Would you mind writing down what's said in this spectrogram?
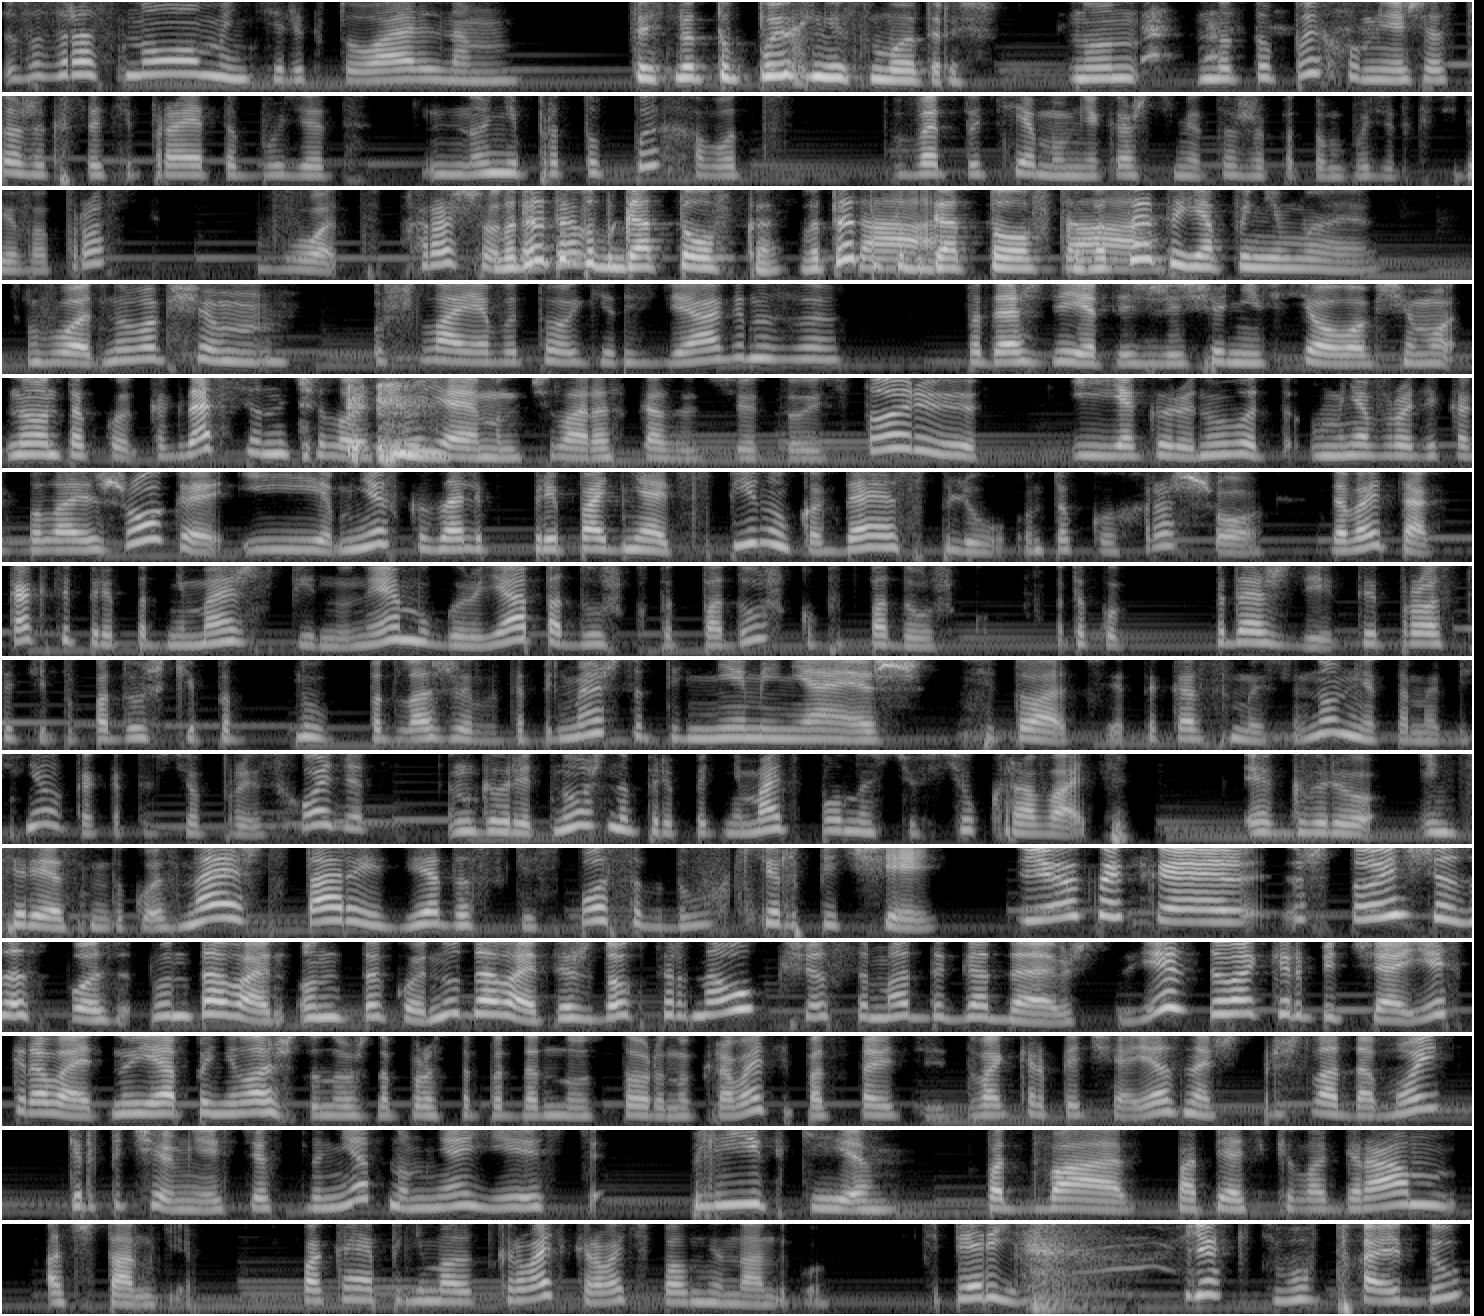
возрастном, интеллектуальном. То есть на тупых не смотришь? Ну, на тупых у меня сейчас тоже, кстати, про это будет. Но не про тупых, а вот в эту тему, мне кажется, у меня тоже потом будет к тебе вопрос. Вот. Хорошо. вот тогда- это подготовка, вот это Да, подготовка, да. вот это я понимаю. Вот, ну, в общем, ушла я в итоге с диагноза. Подожди, это же еще не все, в общем. Ну, он такой, когда все началось? Ну, я ему начала рассказывать всю эту историю. И я говорю, ну вот, у меня вроде как была изжога, и мне сказали приподнять спину, когда я сплю. Он такой, хорошо, давай так, как ты приподнимаешь спину? Ну, я ему говорю, я подушку под подушку под подушку. Он такой, подожди, ты просто, типа, подушки под, ну, подложила. Ты понимаешь, что ты не меняешь ситуацию? Я такая, в смысле? Ну, он мне там объяснил, как это все происходит. Он говорит, нужно приподнимать полностью всю кровать. Я говорю, интересно такое, знаешь, старый дедовский способ двух кирпичей. Я такая, что еще за способ? Он давай, он такой, ну давай, ты же доктор наук, сейчас сама догадаешься. Есть два кирпича, есть кровать. Ну я поняла, что нужно просто под одну сторону кровати подставить два кирпича. Я, значит, пришла домой. Кирпичей у меня, естественно, нет, но у меня есть плитки по 2, по 5 килограмм от штанги. Пока я поднимала эту кровать, кровать упала мне на ногу. Теперь я, я к нему пойду,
